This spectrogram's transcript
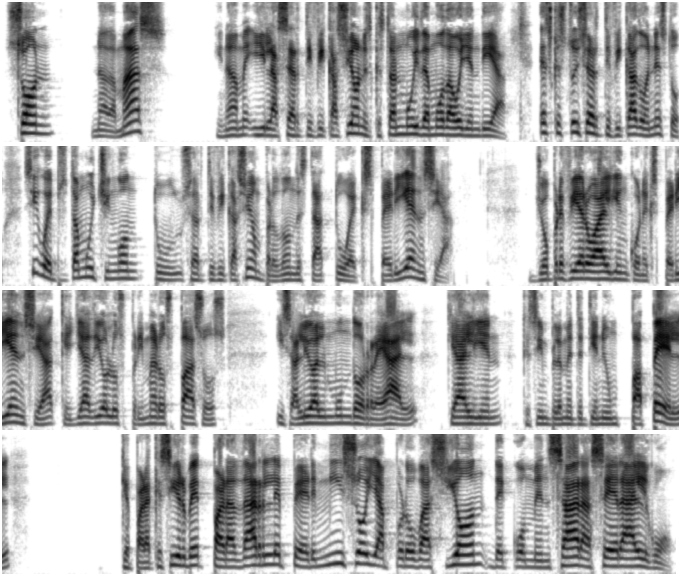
Son nada más y, las certificaciones que están muy de moda hoy en día. Es que estoy certificado en esto. Sí, güey, pues está muy chingón tu certificación, pero ¿dónde está tu experiencia? Yo prefiero a alguien con experiencia que ya dio los primeros pasos y salió al mundo real que alguien que simplemente tiene un papel que para qué sirve? Para darle permiso y aprobación de comenzar a hacer algo.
